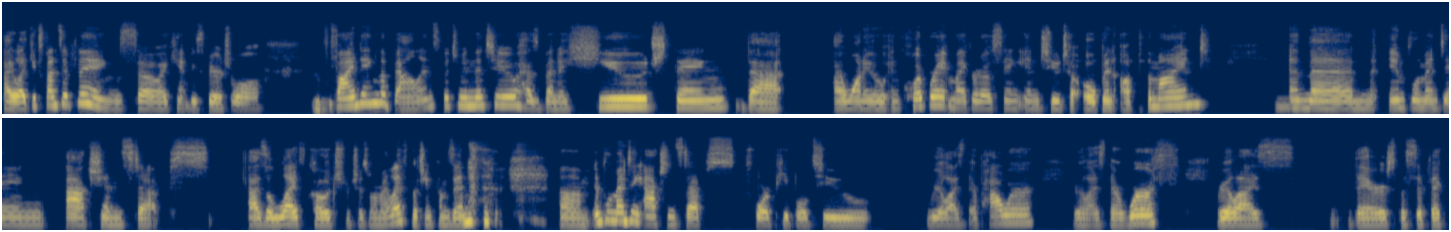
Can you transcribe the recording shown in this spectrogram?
i like expensive things so i can't be spiritual mm-hmm. finding the balance between the two has been a huge thing that i want to incorporate microdosing into to open up the mind mm-hmm. and then implementing action steps as a life coach, which is where my life coaching comes in, um, implementing action steps for people to realize their power, realize their worth, realize their specific,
